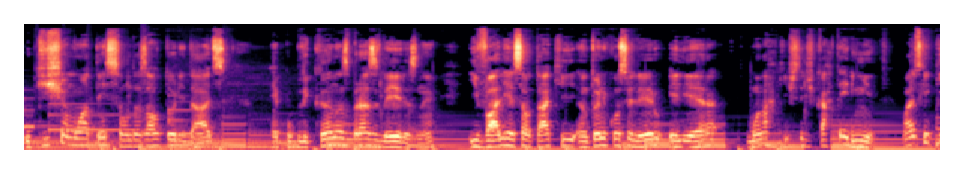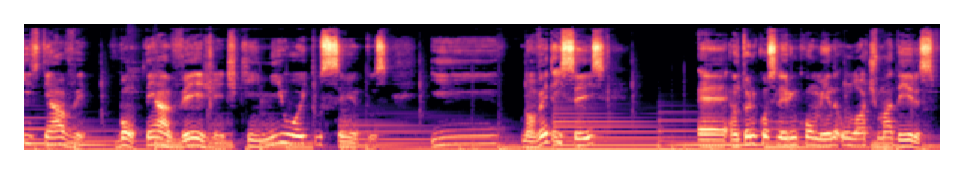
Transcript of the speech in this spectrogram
o que chamou a atenção das autoridades republicanas brasileiras, né? E vale ressaltar que Antônio Conselheiro ele era monarquista de carteirinha. Mas o que, que isso tem a ver? Bom, tem a ver, gente, que em 1896 é, Antônio Conselheiro encomenda um lote de madeiras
